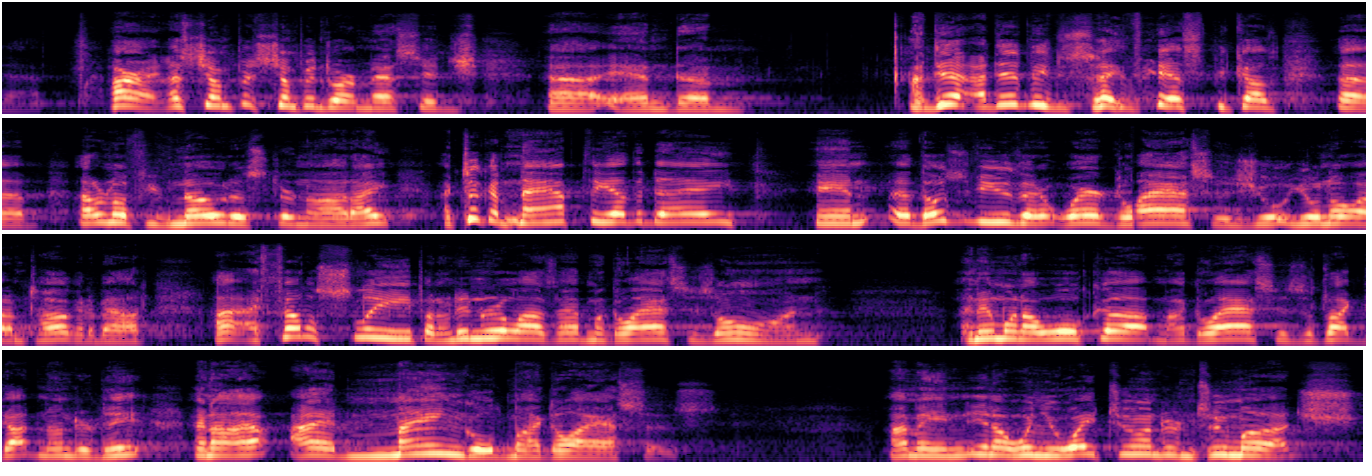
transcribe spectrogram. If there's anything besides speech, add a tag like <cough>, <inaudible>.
that. All right, let's jump. Let's jump into our message. Uh, and um, I did. I did need to <laughs> say this because uh, I don't know if you've noticed or not. I I took a nap the other day, and uh, those of you that wear glasses, you'll you'll know what I'm talking about. I, I fell asleep and I didn't realize I had my glasses on. And then when I woke up, my glasses had like gotten underneath, and I, I had mangled my glasses. I mean, you know, when you weigh 200 and too much,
